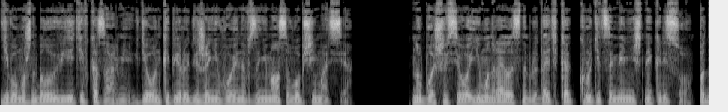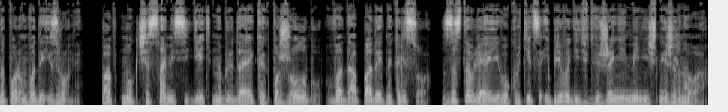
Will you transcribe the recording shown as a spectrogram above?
Его можно было увидеть и в казарме, где он, копируя движение воинов, занимался в общей массе. Но больше всего ему нравилось наблюдать, как крутится мельничное колесо под напором воды из роны. Пап мог часами сидеть, наблюдая, как по желобу вода падает на колесо, заставляя его крутиться и приводить в движение мельничные жернова.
